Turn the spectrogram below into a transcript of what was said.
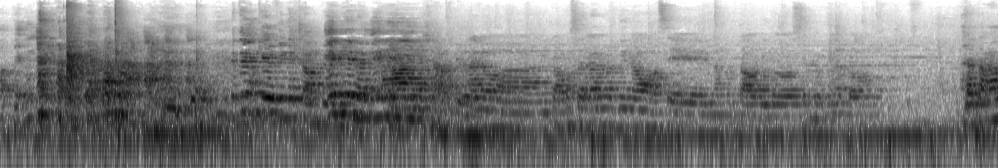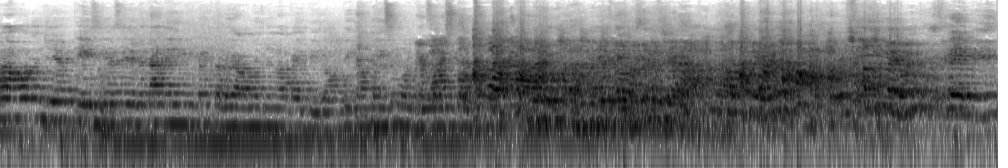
Okay. Ito yung Kevin na champion. Kevin, Kevin Ah, yung champion. ano, ah, nagpapasalamat din ako kasi napunta ako dito sa gabi na to. Tataka nga ako ng GMKC kasi nananahimik lang talaga kami ng mga kaibigan. Hindi nga may sumulong. Your voice told me. Kevin!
